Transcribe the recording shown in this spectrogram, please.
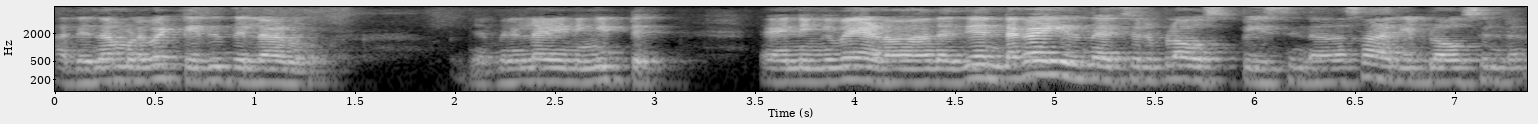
അത് നമ്മൾ വെട്ടിയത് ഇതിലാണ്. ഞാൻ പിന്നെ ലൈനിങ് ഇട്ട്. ലൈനിങ് വേണം. അതായത് എന്റെ കയ്യിൽ നിന്ന് വെച്ചൊരു ബ്ലൗസ് പീസിന്റെ ഉണ്ട് സാരി ബ്ലൗസിന്റെ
